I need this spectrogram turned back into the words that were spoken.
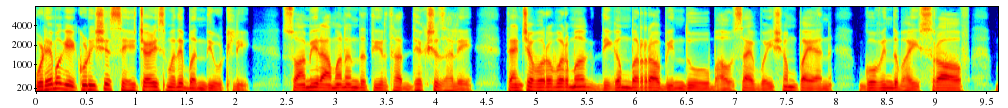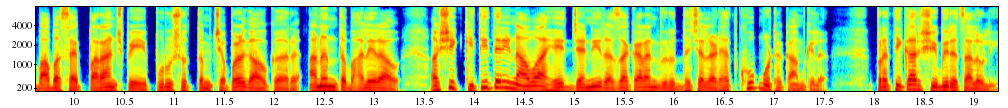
पुढे मग एकोणीसशे सेहेचाळीसमध्ये बंदी उठली. स्वामी रामानंद तीर्थ अध्यक्ष झाले. त्यांच्याबरोबर मग दिगंबरराव बिंदू भाऊसाहेब वैशंपयन गोविंदभाई श्रॉफ बाबासाहेब परांजपे पुरुषोत्तम चपळगावकर अनंत भालेराव अशी कितीतरी नावं आहेत ज्यांनी रजाकारांविरुद्धच्या लढ्यात खूप मोठं काम केलं. प्रतिकार शिबिरं चालवली.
